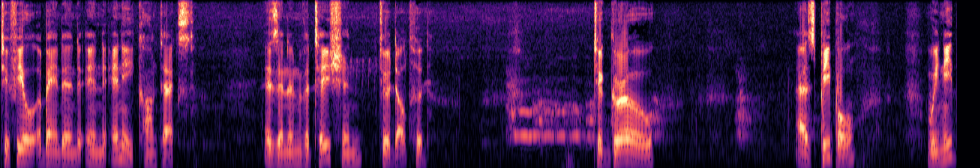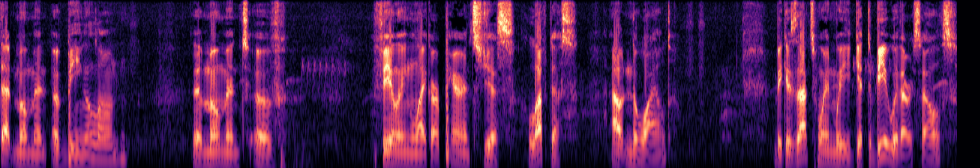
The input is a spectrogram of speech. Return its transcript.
To feel abandoned in any context is an invitation to adulthood. To grow as people, we need that moment of being alone, the moment of feeling like our parents just left us out in the wild. Because that's when we get to be with ourselves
